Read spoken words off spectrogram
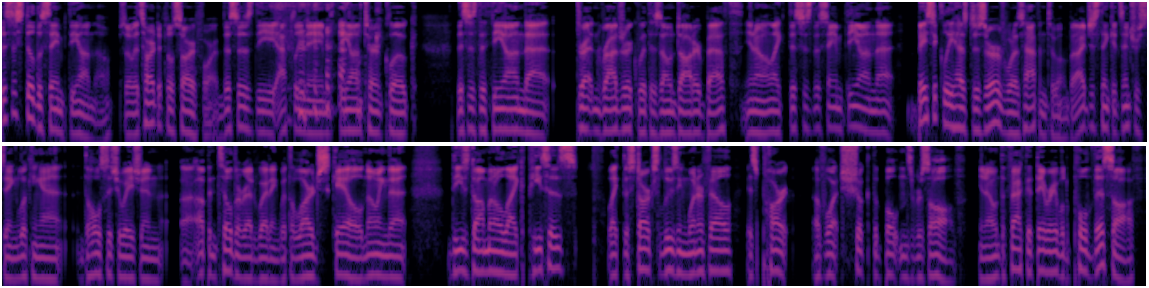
This is still the same Theon, though, so it's hard to feel sorry for him. This is the aptly named Theon Turncloak. This is the Theon that threatened Roderick with his own daughter, Beth. You know, like, this is the same Theon that basically has deserved what has happened to him. But I just think it's interesting looking at the whole situation uh, up until the Red Wedding with a large scale, knowing that these domino like pieces, like the Starks losing Winterfell, is part of what shook the Boltons' resolve. You know, the fact that they were able to pull this off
